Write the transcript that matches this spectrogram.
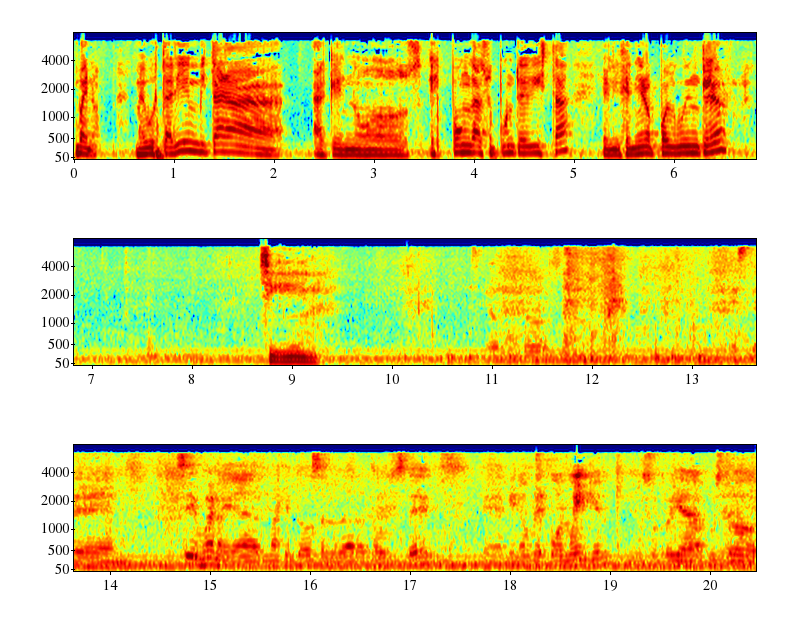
Bueno, me gustaría invitar a, a que nos exponga su punto de vista el ingeniero Paul Winkler. Sí. Este, sí, bueno, ya más que todo saludar a todos ustedes. Eh, mi nombre es Paul Winkel, nosotros ya justo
